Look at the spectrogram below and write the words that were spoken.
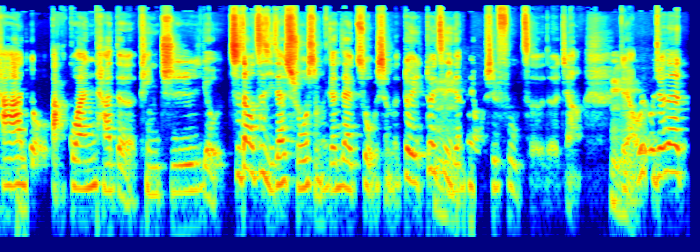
他有把关他的品质，有知道自己在说什么跟在做什么，对对自己的内容是负责的，这样，嗯、对啊，我我觉得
